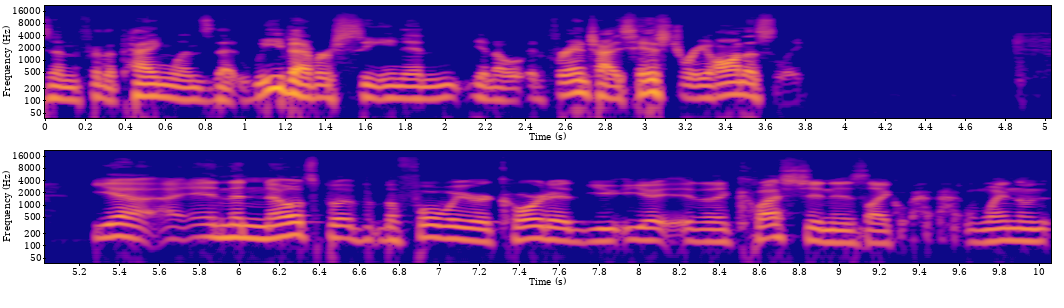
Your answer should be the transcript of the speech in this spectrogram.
season for the Penguins that we've ever seen in you know in franchise history. Honestly. Yeah, in the notes, but before we recorded, you, you, the question is like when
